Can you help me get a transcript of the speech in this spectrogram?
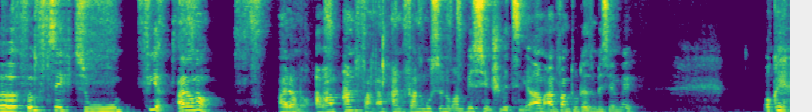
äh, 50 zu 4. I don't know. I don't know. Aber am Anfang, am Anfang musst du noch mal ein bisschen schwitzen. Ja, am Anfang tut das ein bisschen weh. Okay,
